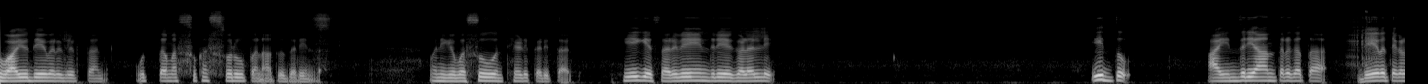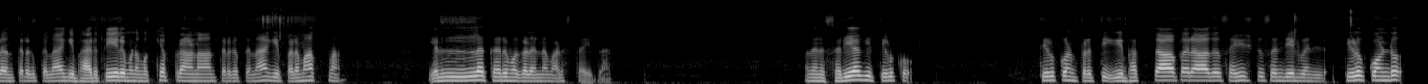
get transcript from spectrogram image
ವಾಯುದೇವರಲ್ಲಿರ್ತಾನೆ. ಉತ್ತಮ ಸುಖ ಸ್ವರೂಪನಾದುದರಿಂದ ಅವನಿಗೆ ವಸು ಅಂತ ಹೇಳಿ ಕರೀತಾರೆ. ಹೀಗೆ ಸರ್ವೇಂದ್ರಿಯಗಳಲ್ಲಿ ಇದ್ದು ಆ ಇಂದ್ರಿಯಾಂತರ್ಗತ ದೇವತೆಗಳ ಅಂತರ್ಗತನಾಗಿ, ಭಾರತೀಯ ರಮಣ ಮುಖ್ಯ ಪ್ರಾಣಾಂತರ್ಗತನಾಗಿ ಪರಮಾತ್ಮ ಎಲ್ಲ ಕರ್ಮಗಳನ್ನು ಮಾಡಿಸ್ತಾ ಇದ್ದಾನೆ. ಅದನ್ನು ಸರಿಯಾಗಿ ತಿಳ್ಕೊ. ತಿಳ್ಕೊಂಡು ಪ್ರತಿ ಈ ಭಕ್ತಾಪರಾಧ ಸಹಿಷ್ಣು ಸಂಧಿಯಲ್ಲಿ ಬಂದಿದೆ. ತಿಳ್ಕೊಂಡು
